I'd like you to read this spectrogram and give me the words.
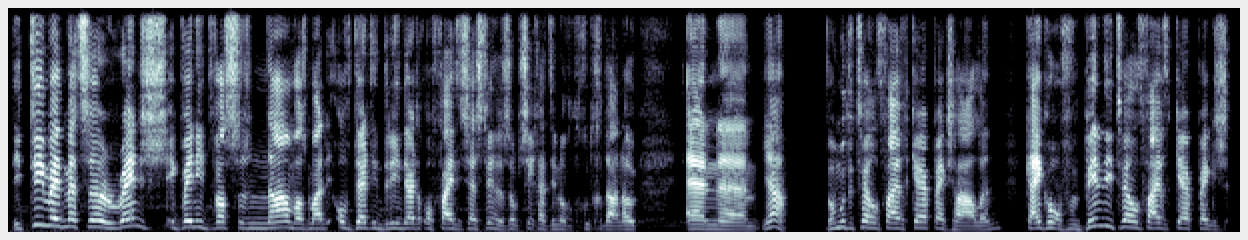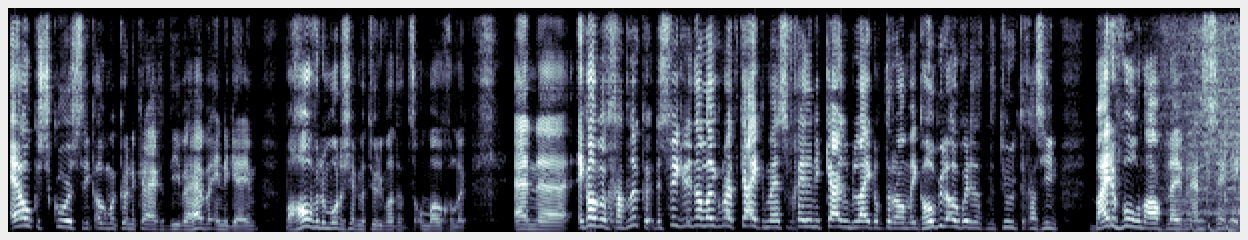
Die teammate met zijn range. Ik weet niet wat zijn naam was. Maar of 1333 of 1526. Dus op zich heeft hij nog het goed gedaan ook. En ehm, ja. We moeten 250 care packs halen. Kijken of we binnen die 250 care packs elke score streak ook maar kunnen krijgen die we hebben in de game. Behalve de moddership natuurlijk, want dat is onmogelijk. En eh, ik hoop dat het gaat lukken. Dus vind je dit nou leuk om naar te kijken mensen? Vergeet dan niet keihard op de like op te rammen. Ik hoop jullie ook weer dat natuurlijk te gaan zien bij de volgende aflevering. En dan zeg ik,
